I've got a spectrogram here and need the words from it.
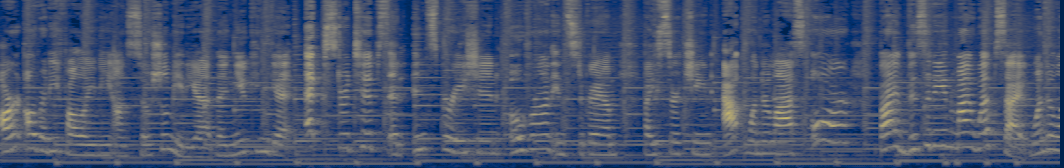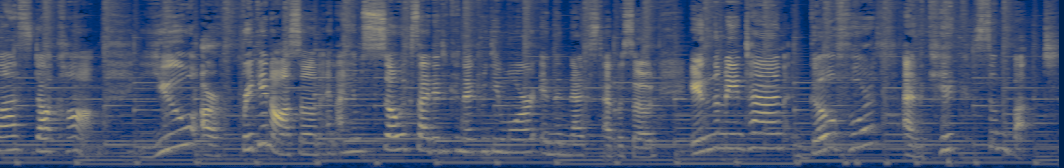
aren't already following me on social media, then you can get extra tips and inspiration over on Instagram by searching at Wanderlass or by visiting my website, wanderlass.com. You are freaking awesome, and I am so excited to connect with you more in the next episode. In the meantime, go forth and kick some butt.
